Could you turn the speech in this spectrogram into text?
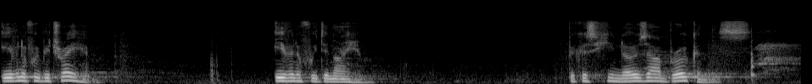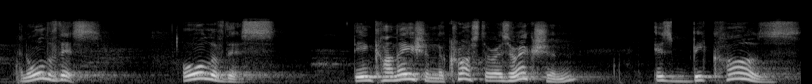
even if we betray Him, even if we deny Him. Because He knows our brokenness. And all of this, all of this, the incarnation, the cross, the resurrection, is because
